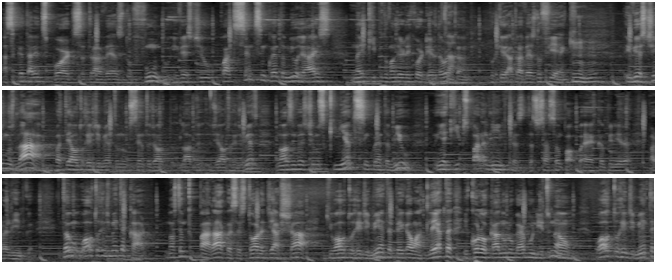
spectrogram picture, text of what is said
a Secretaria de Esportes, através do fundo, investiu 450 mil reais na equipe do Vanderlei Cordeiro da Tá. Urcamp, porque através do FIEC. Uhum. Investimos lá, para ter alto rendimento no centro de alto, lá de- alto rendimento, nós investimos 550 mil em equipes paralímpicas, da Associação eh, Campineira Paralímpica. Então, o alto rendimento é caro. Nós temos que parar com essa história de achar que o alto rendimento é pegar um atleta e colocar num lugar bonito. Não. O alto rendimento é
